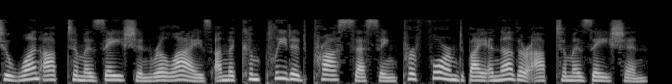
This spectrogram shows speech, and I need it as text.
to one optimization relies on the completed processing performed by another optimization.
